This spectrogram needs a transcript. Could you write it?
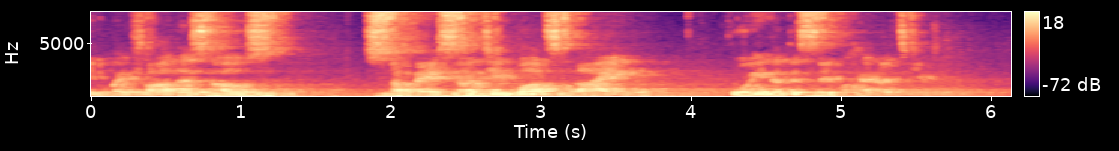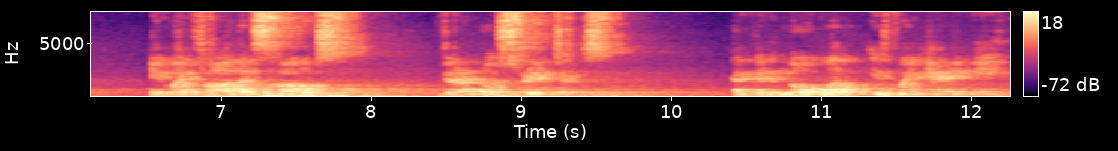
In my father's house, Sabe Sanji was lying, going at the same Maharaji. In my father's house, there are no strangers, and there no one is my enemy,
